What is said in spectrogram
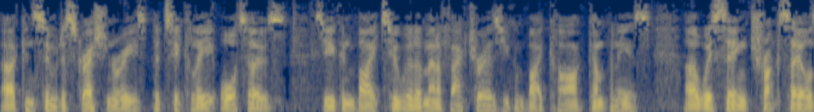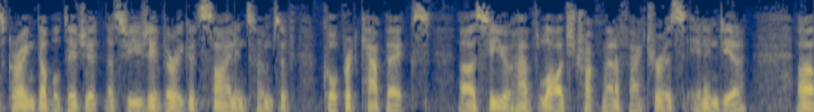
uh, consumer discretionaries, particularly autos. So you can buy two-wheeler manufacturers, you can buy car companies. Uh, we're seeing truck sales growing double digit. That's usually a very good sign in terms of corporate capex. Uh, so you have large truck manufacturers in India. Uh,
